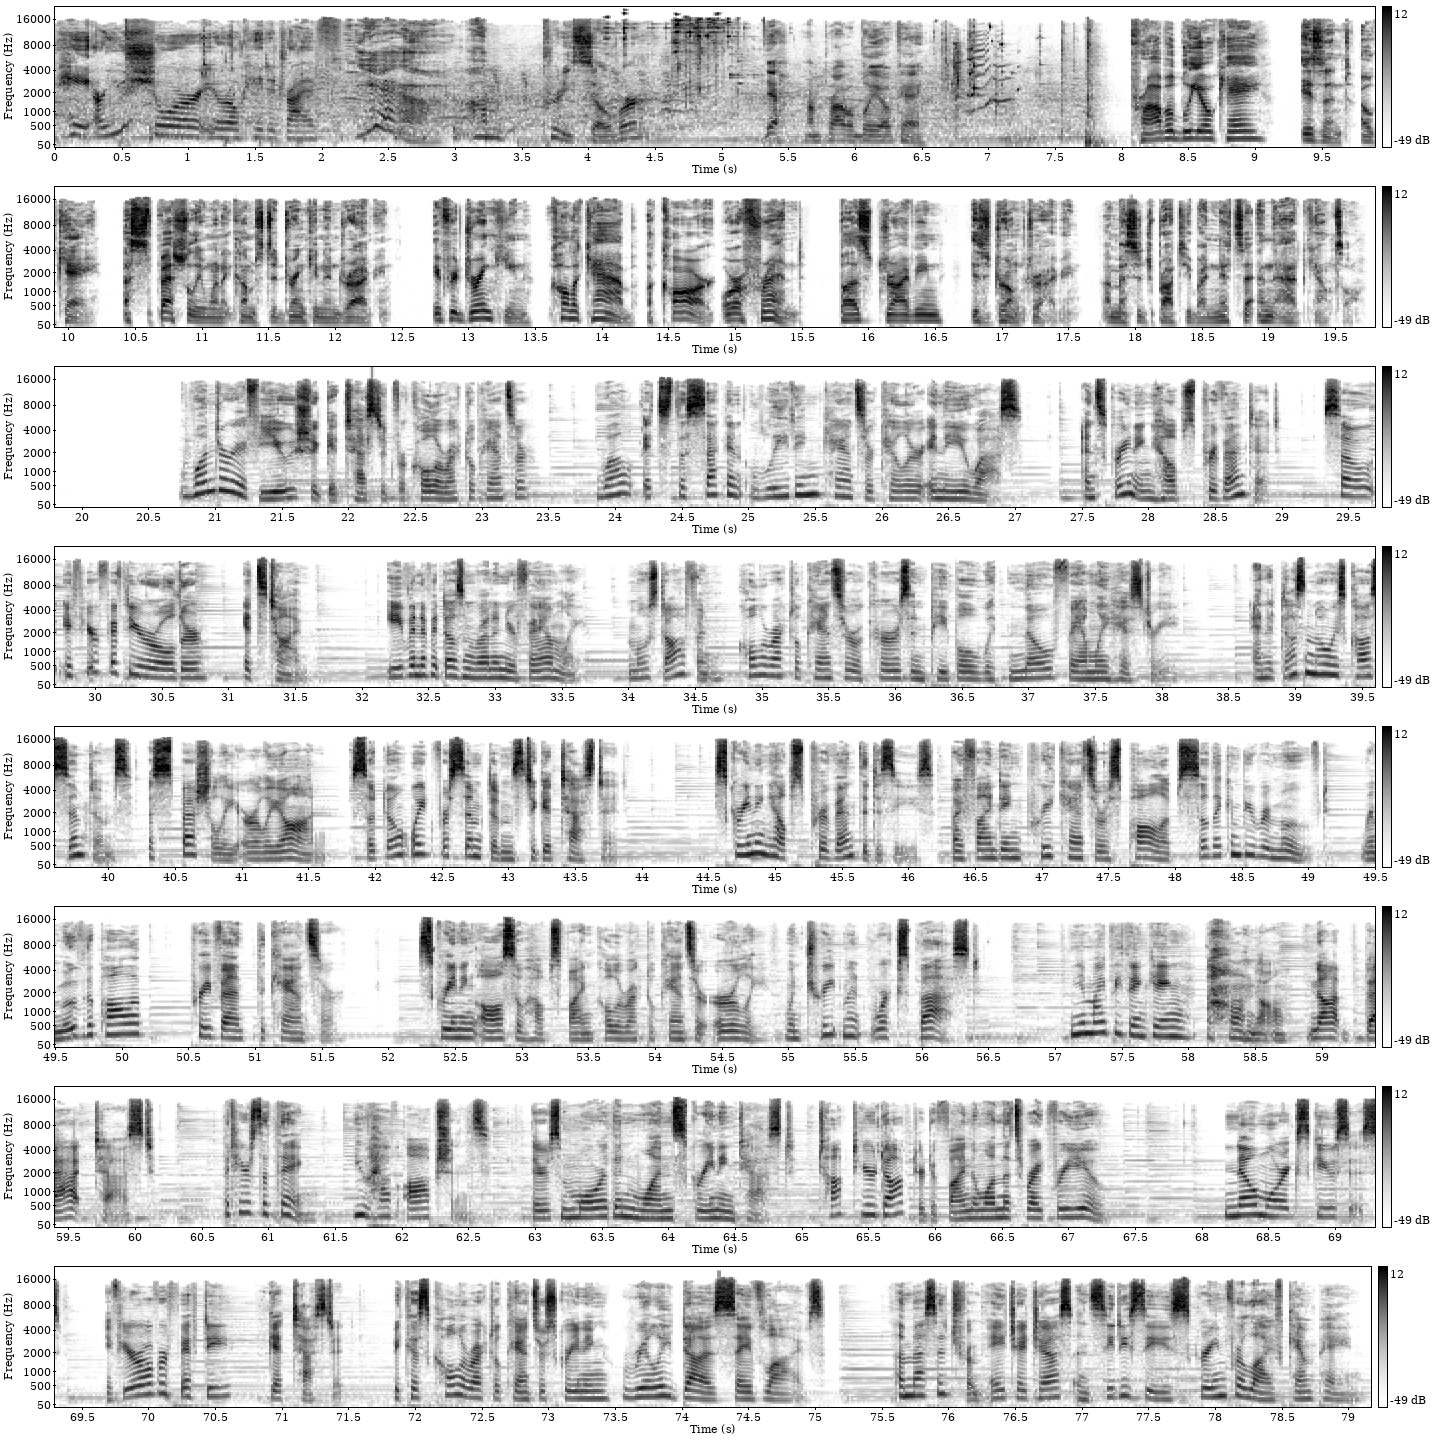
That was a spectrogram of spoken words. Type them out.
Hey, are you sure you're okay to drive? Yeah, I'm pretty sober. Yeah, I'm probably okay. Probably okay isn't okay, especially when it comes to drinking and driving. If you're drinking, call a cab, a car, or a friend. Buzz driving is drunk driving. A message brought to you by NHTSA and the Ad Council. Wonder if you should get tested for colorectal cancer? Well, it's the second leading cancer killer in the U.S., and screening helps prevent it. So if you're 50 or older, it's time. Even if it doesn't run in your family, most often, colorectal cancer occurs in people with no family history. And it doesn't always cause symptoms, especially early on, so don't wait for symptoms to get tested. Screening helps prevent the disease by finding precancerous polyps so they can be removed. Remove the polyp, prevent the cancer. Screening also helps find colorectal cancer early when treatment works best. You might be thinking, oh no, not that test. But here's the thing you have options. There's more than one screening test. Talk to your doctor to find the one that's right for you. No more excuses. If you're over 50, get tested because colorectal cancer screening really does save lives. A message from HHS and CDC's Screen for Life campaign.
